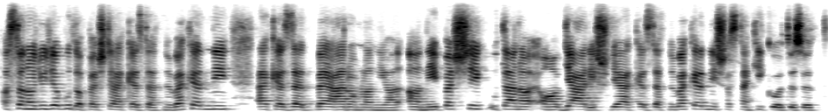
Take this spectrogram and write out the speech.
Aztán, hogy ugye Budapest elkezdett növekedni, elkezdett beáramlani a, a népesség, utána a gyár is ugye elkezdett növekedni, és aztán kiköltözött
